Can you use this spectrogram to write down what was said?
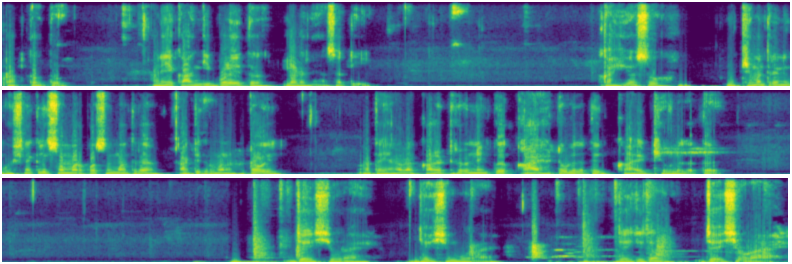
प्राप्त होतो. आणि एक अंगी बळ येतं लढण्यासाठी. काही असो मुख्यमंत्र्यांनी घोषणा केली सोमवारपासून मात्र अतिक्रमण हटवेल. आता येणारा काळ ठरवून नेमकं काय हटवलं जातं काय ठेवलं जातं? जय शिवराय. जय शंभूराय जय जिजाऊ जय शिवराय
